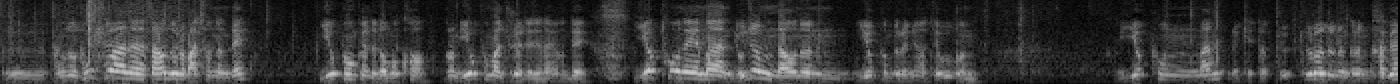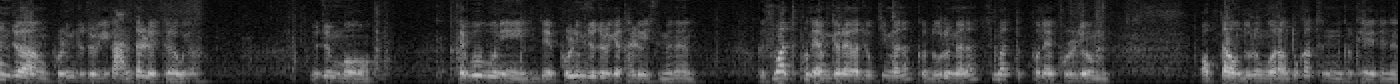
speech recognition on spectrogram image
그 방송 송출하는 사운드를 맞췄는데 이어폰 꼈는데 너무 커. 그럼 이어폰만 줄여야 되잖아요. 근데 이어폰에만 요즘 나오는 이어폰들은요 대부분 그 이어폰만 이렇게 딱 줄- 줄어드는 그런 가변 저항 볼륨 조절기가 안 달려 있더라고요. 요즘 뭐 대부분이 이제 볼륨 조절기가 달려 있으면은 그 스마트폰에 연결해가지고 끼면은 그 누르면은 스마트폰의 볼륨 업다운 누른 거랑 똑같은 그렇게 되는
